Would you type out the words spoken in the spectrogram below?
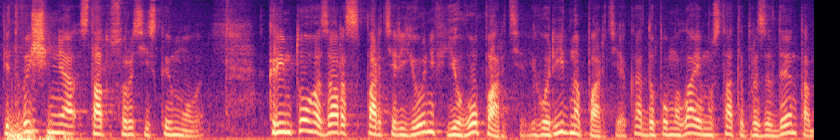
підвищення статусу російської мови. Крім того, зараз партія регіонів, його партія, його рідна партія, яка допомогла йому стати президентом,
